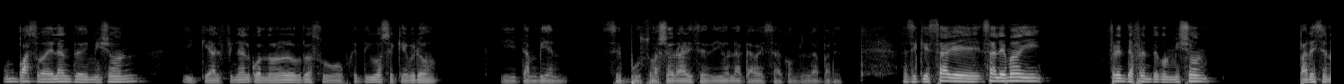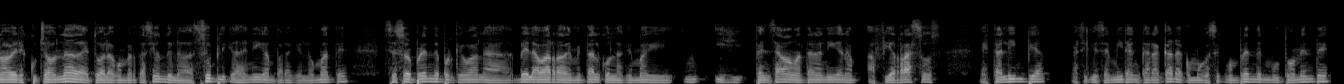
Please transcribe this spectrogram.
un paso adelante de Millón y que al final cuando no logró su objetivo se quebró y también se puso a llorar y se dio la cabeza contra la pared. Así que sale, sale Maggie frente a frente con Millón, Parece no haber escuchado nada de toda la conversación, de las súplicas de Negan para que lo mate. Se sorprende porque va la, ve la barra de metal con la que Maggie y pensaba matar a Negan a, fierrazos. Está limpia, así que se miran cara a cara como que se comprenden mutuamente.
